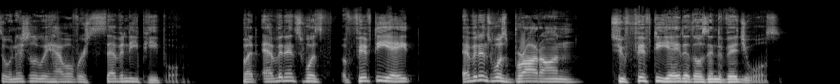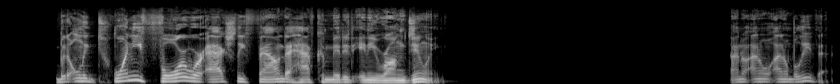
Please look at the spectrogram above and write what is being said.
So initially we have over 70 people, but evidence was 58, evidence was brought on to 58 of those individuals. But only 24 were actually found to have committed any wrongdoing. I don't, I don't, I don't believe that.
